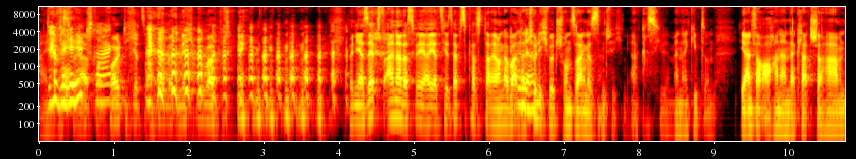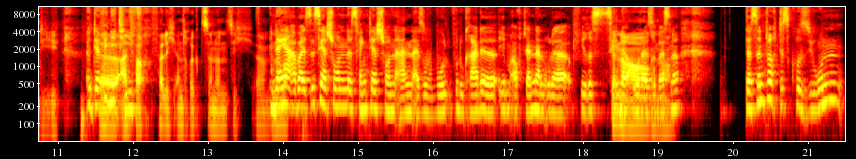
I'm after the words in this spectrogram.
Nein, der Welt das, tragen. wollte ich jetzt auch damit nicht rüberbringen. Bin ja selbst einer, das wäre ja jetzt hier Selbstkasteiung, aber genau. natürlich würde schon sagen, dass es natürlich mehr aggressive Männer gibt und die einfach auch an der Klatsche haben, die äh, einfach völlig entrückt sind und sich. Ähm, naja, aber es ist ja schon, es fängt ja schon an, also wo, wo du gerade eben auch gendern oder queere Szene genau, oder sowas, genau. ne? Das sind doch Diskussionen,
